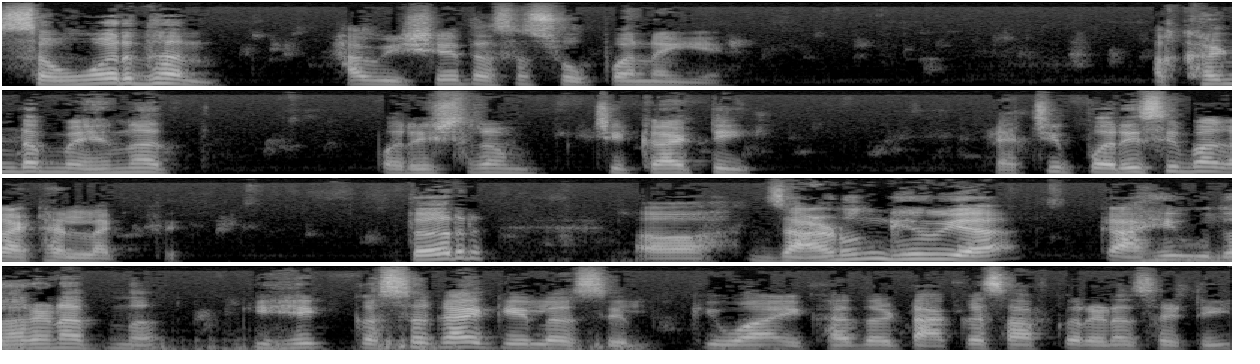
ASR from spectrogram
संवर्धन हा विषय तसा सोपा नाहीये. अखंड मेहनत परिश्रम चिकाटी ह्याची परिसीमा गाठायला लागते. तर जाणून घेऊया काही उदाहरणातनं की हे कसं काय केलं असेल किंवा एखादं टाकं साफ करण्यासाठी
